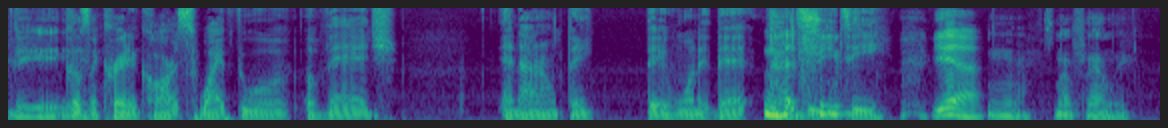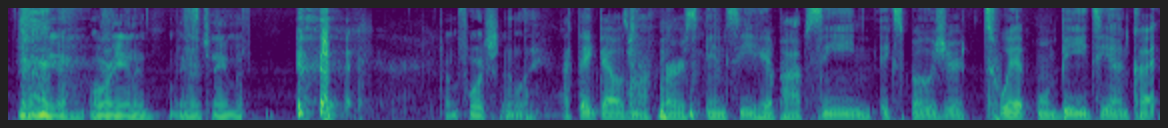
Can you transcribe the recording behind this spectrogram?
Yeah. because a credit card swiped through a, a vag, and I don't think they wanted that. on That BET. seems- Yeah. No, it's not family. Family oriented entertainment. Unfortunately. I think that was my first NC hip hop scene exposure. Twip on BET Uncut.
